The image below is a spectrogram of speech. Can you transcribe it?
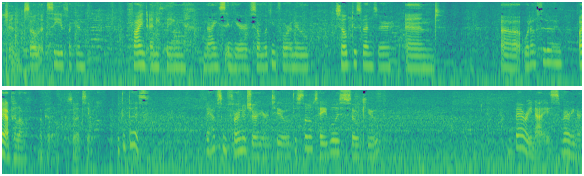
Section. So let's see if I can find anything nice in here. So I'm looking for a new soap dispenser and uh, what else did I? Oh yeah, a pillow, a pillow. So let's see. Look at this. They have some furniture here too. This little table is so cute. Very nice, very nice.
